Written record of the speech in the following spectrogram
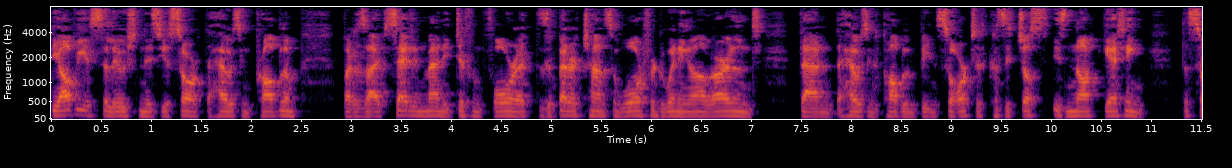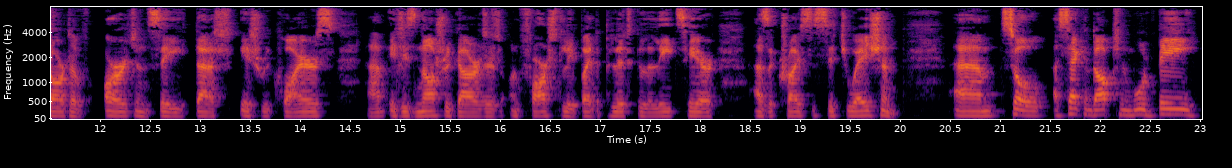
the obvious solution is you sort the housing problem. But as I've said in many different fora, there's a better chance of Waterford winning All Ireland than the housing problem being sorted because it just is not getting the sort of urgency that it requires. Um, it is not regarded, unfortunately, by the political elites here as a crisis situation. Um, so a second option would be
